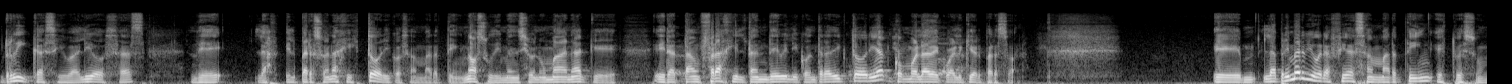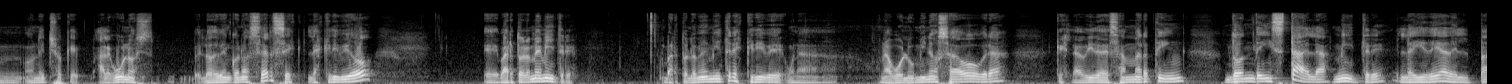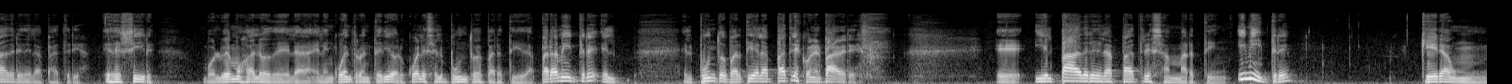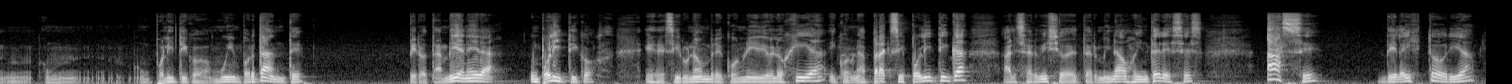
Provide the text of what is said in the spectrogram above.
ricas y valiosas de el personaje histórico San Martín, no su dimensión humana que era tan frágil, tan débil y contradictoria como la de cualquier persona. Eh, la primera biografía de San Martín, esto es un, hecho que algunos lo deben conocer, se, la escribió eh, Bartolomé Mitre. Bartolomé Mitre escribe una, una voluminosa obra, que es La vida de San Martín, donde instala Mitre la idea del padre de la patria. Es decir, volvemos a lo del encuentro anterior, ¿cuál es el punto de partida? Para Mitre, el, punto de partida de la patria es con el padre. Eh, y el padre de la patria San Martín. Y Mitre, que era un, un político muy importante, pero también era un político, es decir, un hombre con una ideología y con una praxis política al servicio de determinados intereses, hace de la historia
